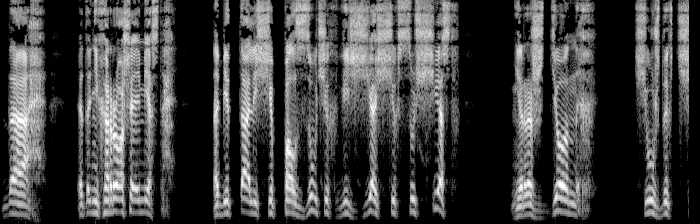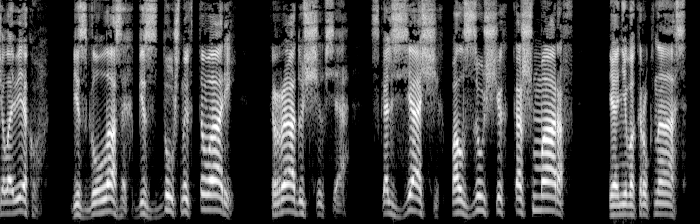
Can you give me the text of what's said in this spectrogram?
«Да, это нехорошее место, обиталище ползучих, визжащих существ, нерожденных, чуждых человеку, безглазых, бездушных тварей, крадущихся, скользящих, ползущих кошмаров, и они вокруг нас.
